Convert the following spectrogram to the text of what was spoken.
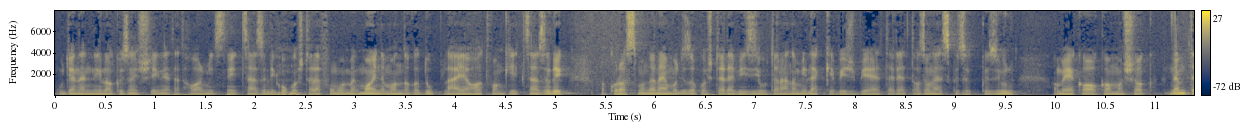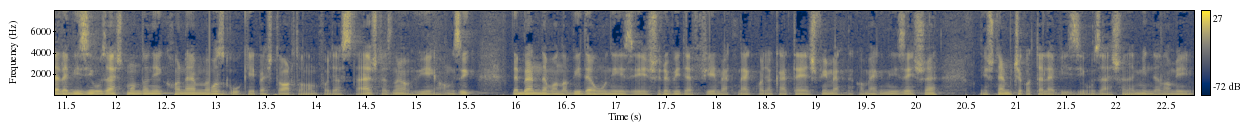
ugyanennél a közönségnél, tehát 34% uh-huh. okostelefonban, meg majdnem annak a duplája 62%, akkor azt mondanám, hogy az okos televízió talán ami legkevésbé elterjedt azon eszközök közül, amelyek alkalmasak. Nem televíziózást mondanék, hanem mozgóképes tartalomfogyasztást, ez nagyon hülyén hangzik, de benne van a videónézés, rövidebb filmeknek, vagy akár teljes filmeknek a megnézése, és nem csak a televíziózás, hanem minden, ami,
